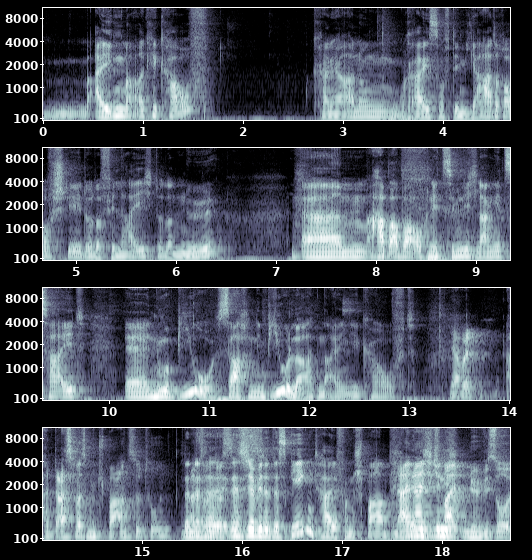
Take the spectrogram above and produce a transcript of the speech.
mm, Eigenmarke kaufe. Keine Ahnung, Reis auf dem Ja draufsteht oder vielleicht oder nö. ähm, Habe aber auch eine ziemlich lange Zeit äh, nur Bio-Sachen im Bioladen eingekauft. Ja, aber hat das was mit Sparen zu tun? Dann, Also das, das, ist ja wieder das Gegenteil von Sparen. Nein, Wenn nein, ich- ich, meine, nö, wieso?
